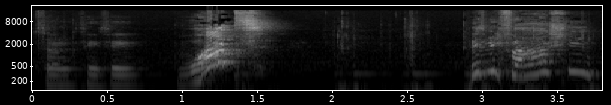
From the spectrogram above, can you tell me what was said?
Something. What? Willst du mich verarschen?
